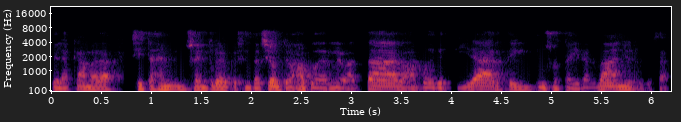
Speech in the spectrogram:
de la cámara. Si estás en un centro de presentación, te vas a poder levantar, vas a poder estirarte, incluso hasta ir al baño y regresar.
